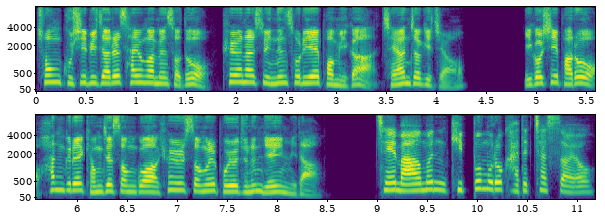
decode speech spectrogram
총 92자를 사용하면서도 표현할 수 있는 소리의 범위가 제한적이죠. 이것이 바로 한글의 경제성과 효율성을 보여주는 예입니다. 제 마음은 기쁨으로 가득 찼어요.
